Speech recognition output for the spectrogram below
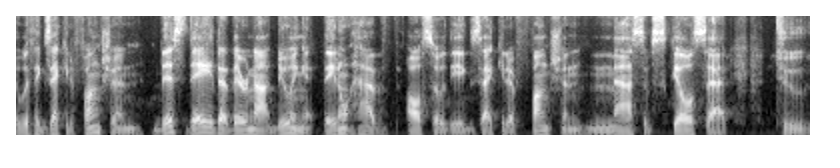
with executive function, this day that they're not doing it, they don't have also the executive function massive skill set to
